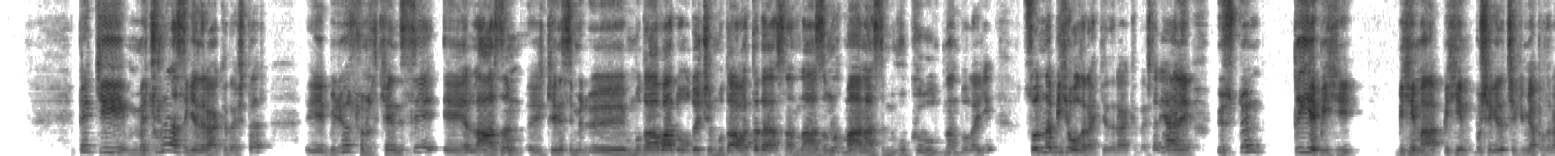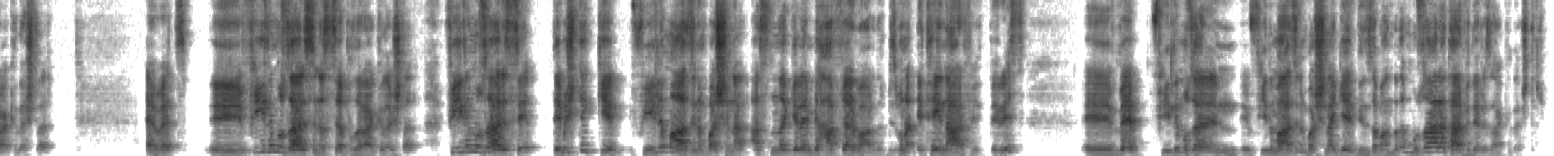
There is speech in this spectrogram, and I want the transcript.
Peki meçhulü nasıl gelir arkadaşlar? E, biliyorsunuz kendisi e, lazım, e, kendisi e, mudavat olduğu için mudavatta da aslında lazımlık manası vuku bulduğundan dolayı sonuna bihi olarak gelir arkadaşlar. Yani üstün gıye bihi, bihima, bihim bu şekilde çekim yapılır arkadaşlar. Evet. E, fiili muzarisi nasıl yapılır arkadaşlar? Fiili muzarisi demiştik ki fiili mazinin başına aslında gelen bir harfler vardır. Biz buna eteğin harfi deriz. E, ve fiili muzarinin, e, fiili mazinin başına geldiğin zaman da muzaret harfi deriz arkadaşlar.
